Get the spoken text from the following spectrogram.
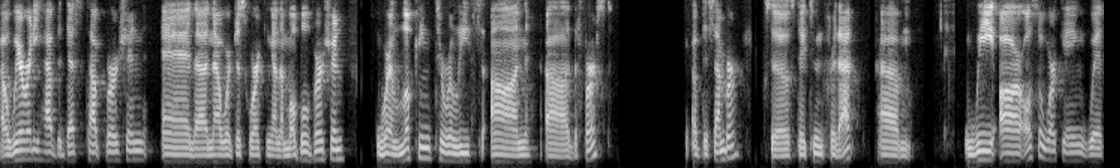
Uh, we already have the desktop version, and uh, now we're just working on the mobile version. We're looking to release on uh, the 1st of December, so stay tuned for that. Um, we are also working with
